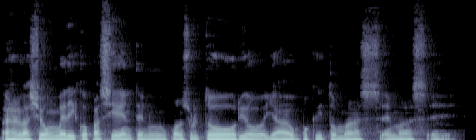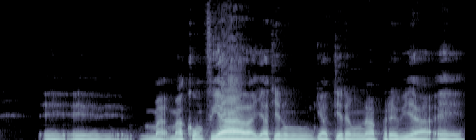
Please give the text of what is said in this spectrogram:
la relación médico-paciente en un consultorio ya un poquito más, eh, más, eh, eh, eh, más, confiada, ya tienen, ya tienen una previa eh,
